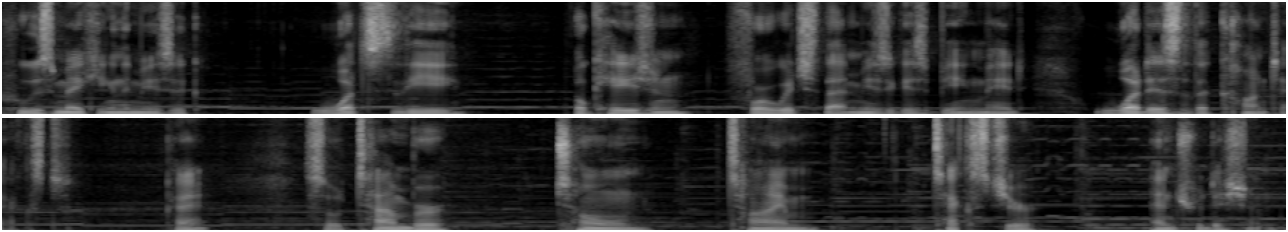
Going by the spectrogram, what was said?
Who's making the music? What's the occasion for which that music is being made? What is the context? Okay? So, timbre, tone, time, texture, and tradition.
